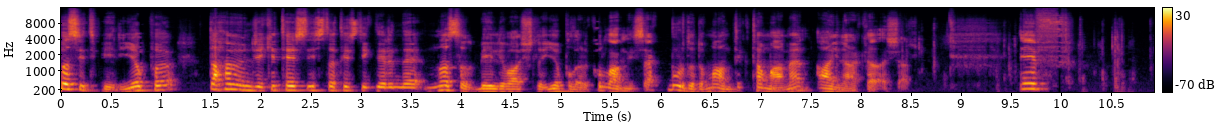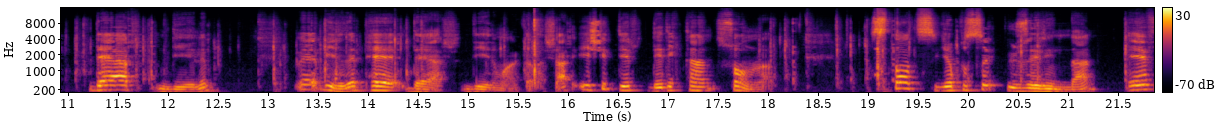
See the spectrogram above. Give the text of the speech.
basit bir yapı. Daha önceki test istatistiklerinde nasıl belli başlı yapıları kullandıysak burada da mantık tamamen aynı arkadaşlar. F değer diyelim ve bir de P değer diyelim arkadaşlar. Eşittir dedikten sonra stats yapısı üzerinden F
